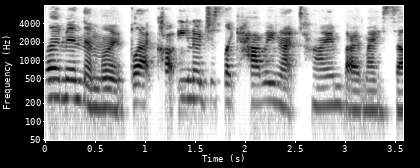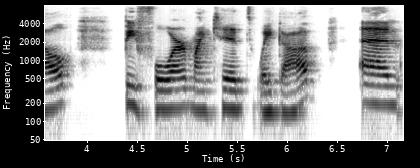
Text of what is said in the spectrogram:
lemon, then my black coffee, you know, just like having that time by myself before my kids wake up. And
